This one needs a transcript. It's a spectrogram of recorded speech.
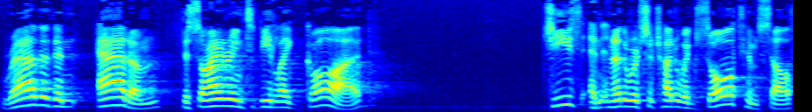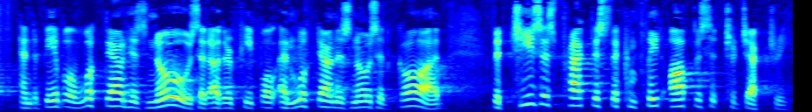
rather than Adam desiring to be like God, Jesus, and in other words, to try to exalt himself and to be able to look down his nose at other people and look down his nose at God, that Jesus practiced the complete opposite trajectory.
